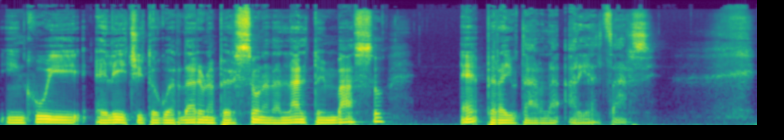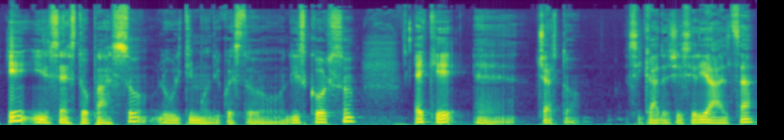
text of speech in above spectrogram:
in cui è lecito guardare una persona dall'alto in basso è per aiutarla a rialzarsi. E il sesto passo, l'ultimo di questo discorso, è che, eh, certo, si cade ci si rialza,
